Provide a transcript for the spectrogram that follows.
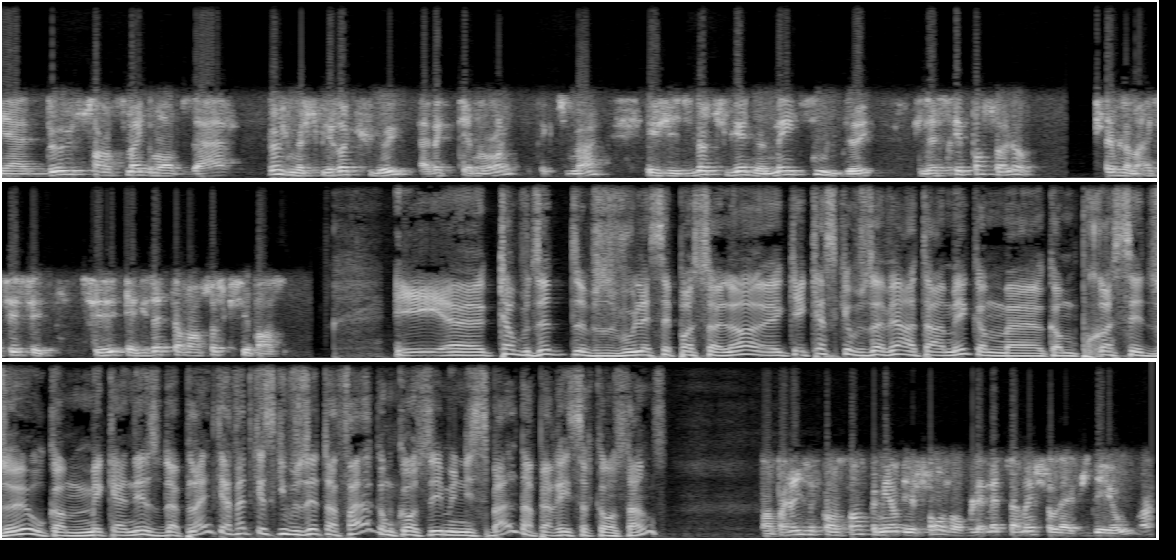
Mais à deux centimètres de mon visage, là, je me suis reculé avec témoin, effectivement. Et j'ai dit, là, tu viens de m'intimider. Je ne laisserai pas ça là. Simplement. C'est exactement ça ce qui s'est passé. Et euh, quand vous dites vous vous laissez pas cela, euh, qu'est-ce que vous avez entamé comme euh, comme procédure ou comme mécanisme de plainte En fait, qu'est-ce qui vous est offert comme conseiller municipal dans pareilles circonstances Dans pareilles circonstances, première des choses, on voulait mettre la main sur la vidéo. Hein,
